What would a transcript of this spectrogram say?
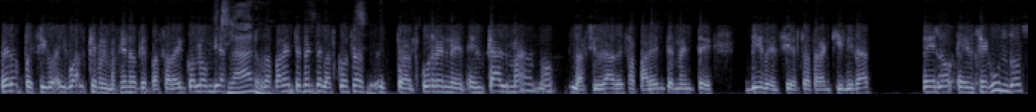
pero pues igual que me imagino que pasará en Colombia claro. Pues, aparentemente las cosas transcurren en, calma no las ciudades aparentemente viven cierta tranquilidad pero en segundos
